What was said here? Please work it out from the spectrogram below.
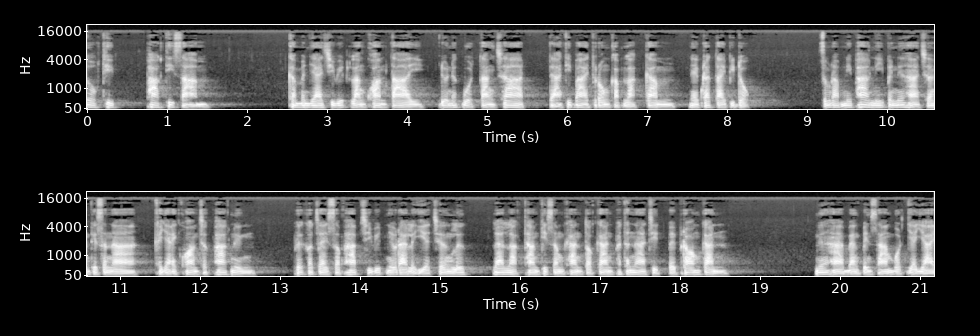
ลกทิพย์ภาคที่สามคำบรรยายชีวิตหลังความตายโดยนักบวชต่างชาติ แต่อธิบายตรงกับหลักกรรมในพระไตรปิฎกสำหรับในภาคนี้เป็นเนื้อหาเชิงเทศนาขยายความจากภาคหนึ่ง เพื่อเข้าใจสภาพชีวิตในรายละเอียดเชิงลึก และหลักธรรมที่สำคัญต่อการพัฒนาจิตไปพร้อมกัน เนื้อหาแบ่งเป็นสามบทใหญ่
